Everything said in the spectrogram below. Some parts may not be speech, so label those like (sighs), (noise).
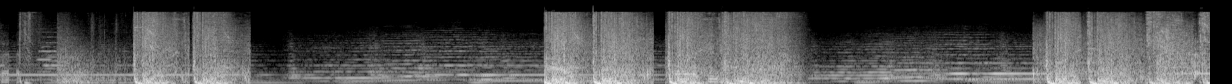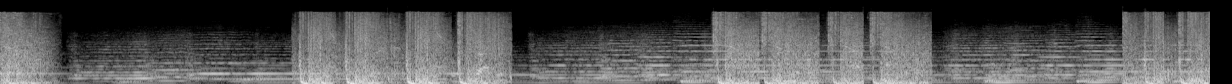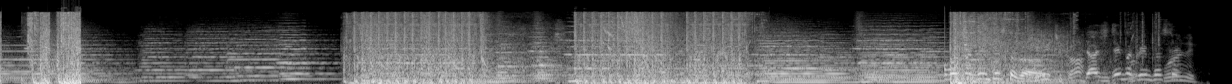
that. Where's my green pistol go? He took off. Take my green pistol? Where is he?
